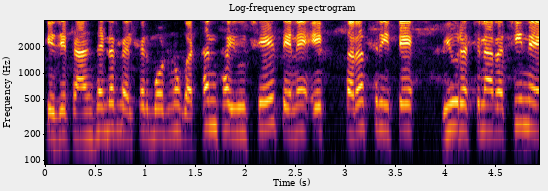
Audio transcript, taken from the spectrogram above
કે જે ટ્રાન્સજેન્ડર વેલફેર બોર્ડનું ગઠન થયું છે, તેને એક સરસ રીતે વ્યૂહરચના રચીને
